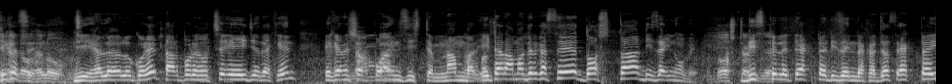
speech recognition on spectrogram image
ঠিক আছে? জি হ্যালো হ্যালো করে তারপরে হচ্ছে এই যে দেখেন এখানে সব পয়েন্ট সিস্টেম নাম্বার এটার আমাদের কাছে দশটা ডিজাইন হবে। 10টা ডিসপ্লেতে একটা ডিজাইন রাখা। জাস্ট একটাই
